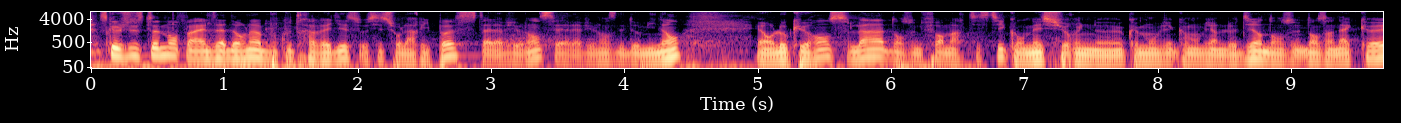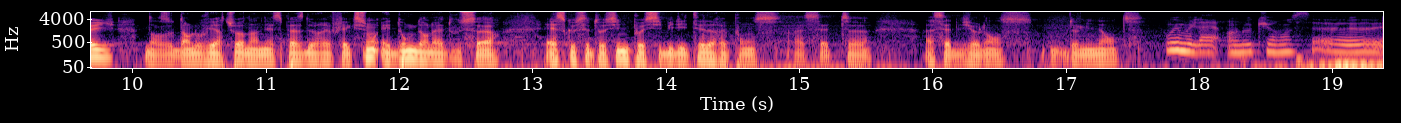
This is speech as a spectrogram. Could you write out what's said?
Parce que justement, enfin, Elsa Dorlin a beaucoup travaillé aussi sur la riposte à la violence et à la violence des dominants. Et en l'occurrence, là, dans une forme artistique, on est sur une, comme on vient, comme on vient de le dire, dans, un- dans un accueil, dans, dans l'ouverture d'un espace de réflexion et donc dans la douceur. Est-ce que c'est aussi une possibilité de réponse à cette, euh, à cette violence dominante? Oui, mais là, en l'occurrence, euh,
